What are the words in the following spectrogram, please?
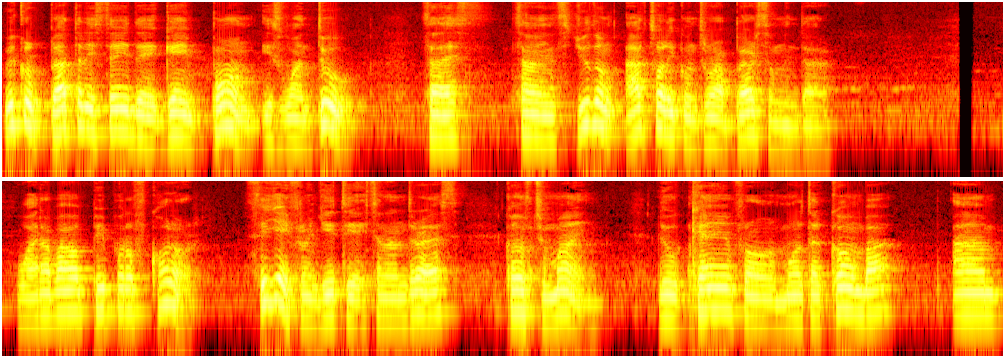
We could practically say the game Pong is one too, since you don't actually control a person in there. What about people of color? CJ from GTA San Andreas comes to mind. Liu Kang from Mortal Kombat, and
